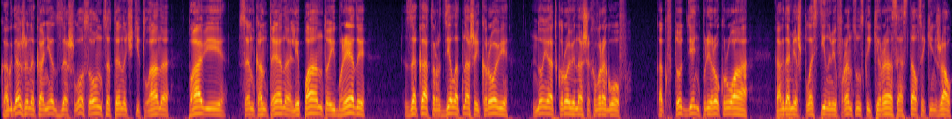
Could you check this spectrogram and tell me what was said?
Когда же, наконец, зашло солнце Теночтитлана, Павии, Сен-Кантена, Лепанто и Бреды, закат рдел от нашей крови, но и от крови наших врагов, как в тот день при Рок-Руа, когда меж пластинами французской керасы остался кинжал,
